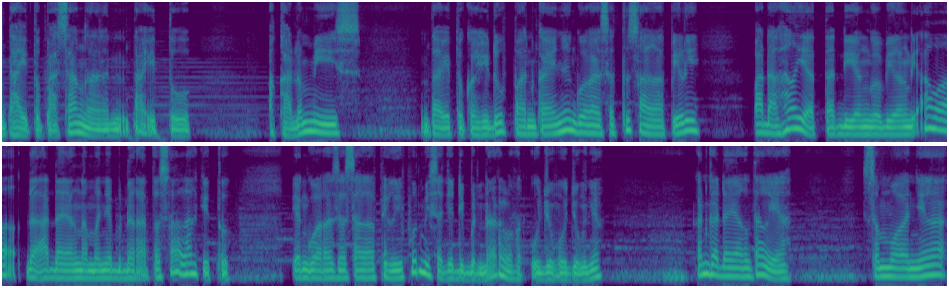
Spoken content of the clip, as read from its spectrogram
Entah itu pasangan, entah itu akademis, entah itu kehidupan. Kayaknya gue rasa tuh salah pilih. Padahal ya tadi yang gue bilang di awal gak ada yang namanya benar atau salah gitu. Yang gue rasa salah pilih pun bisa jadi benar loh ujung-ujungnya kan gak ada yang tahu ya semuanya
